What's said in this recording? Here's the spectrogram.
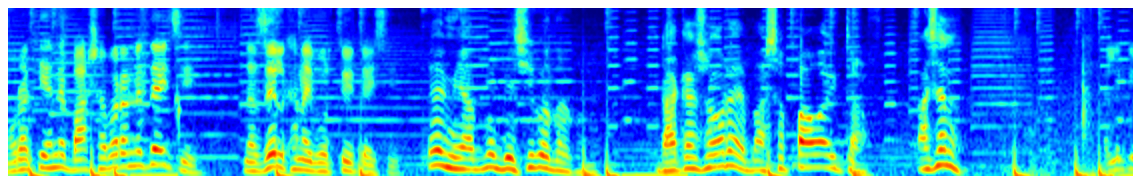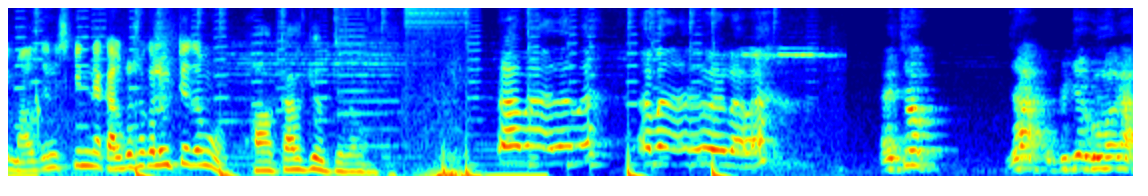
মোরা কি এখানে বাসা ভাড়া নিতে আইছি না জেলখানায় ভর্তি হইতে আইছি? এই মি আপনি বেশি কথা কোন। ঢাকা শহরে বাসা পাওয়াই টাফ আসেন? তাহলে কি মাল জিনিস কিনে কালকে সকালে উঠতে যাব? হ্যাঁ কালকে উঠতে যাব। এই চুপ যা পিঠে ঘুমাগা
